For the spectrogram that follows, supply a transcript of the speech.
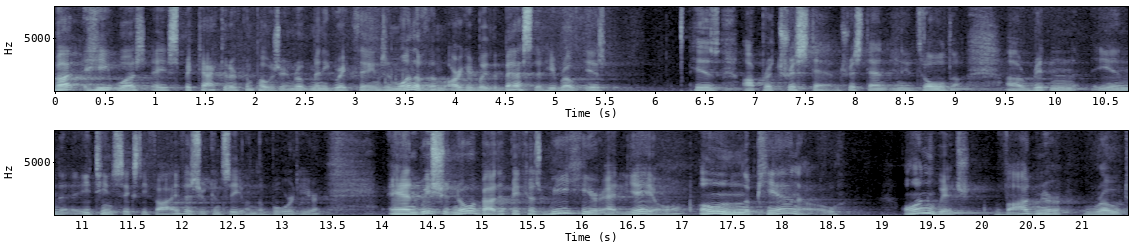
but he was a spectacular composer and wrote many great things, and one of them, arguably the best that he wrote, is his opera Tristan, Tristan and Isolde, uh, written in 1865, as you can see on the board here. And we should know about it because we here at Yale own the piano on which Wagner wrote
